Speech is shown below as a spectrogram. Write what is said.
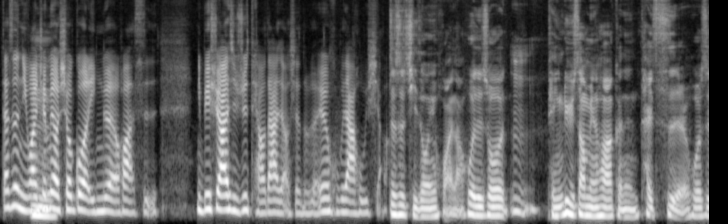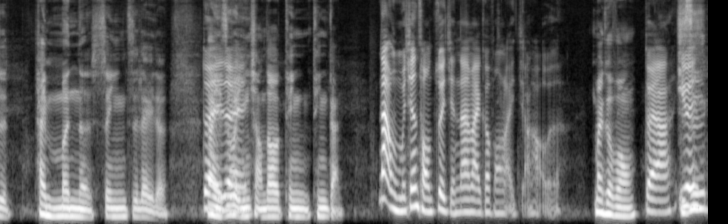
但是你完全没有修过的音乐的话，是你必须要一直去调大小声，对不对？因为忽大忽小。这是其中一环啦，或者说，嗯，频率上面的话，可能太刺耳，或者是太闷了声音之类的，那也是会影响到听听感。那我们先从最简单的麦克风来讲好了。麦克风，对啊，其实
